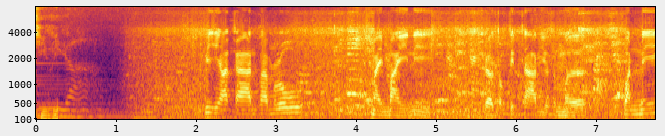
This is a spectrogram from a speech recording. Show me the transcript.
ชีวิต วิชาการความรู้ใหม่ ๆ นี่ เราต้องติดตามอยู่เสมอ วันนี้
